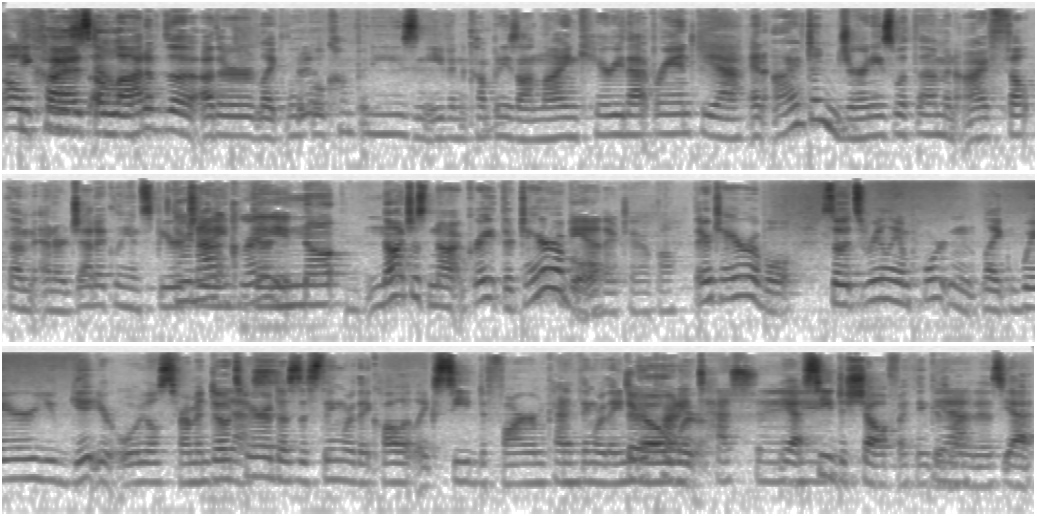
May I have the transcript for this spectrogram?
Oh, because a lot of the other like local companies and even companies online carry that brand. Yeah. And I've done journeys with them and I've felt them energetically and spiritually. great. They're not not just not great, they're terrible. Yeah, they're terrible. They're terrible. So it's really important, like where you get your oils from. And DoTerra Yes. does this thing where they call it like seed to farm kind of mm-hmm. thing, where they Third know party where. testing. Yeah, seed to shelf, I think is Yeah. what it is. Yeah,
